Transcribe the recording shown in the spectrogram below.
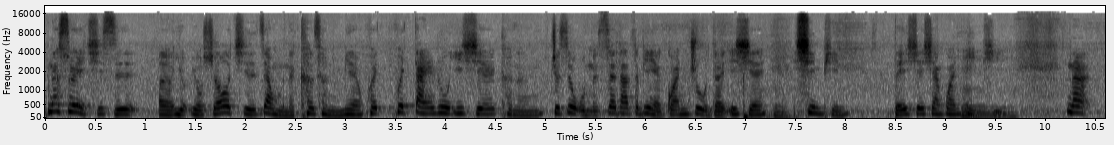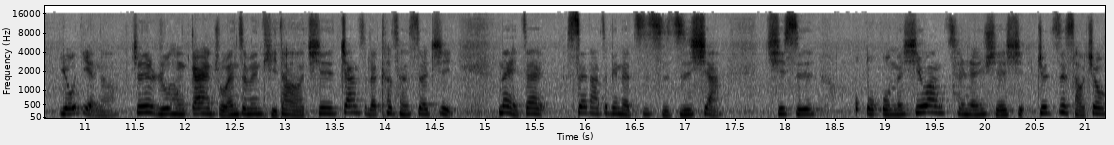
那所以其实呃有有时候其实在我们的课程里面会会带入一些可能就是我们社大这边也关注的一些性平的一些相关议题，嗯、那。有点呢，就是如同刚才主任这边提到的，其实这样子的课程设计，那也在社大这边的支持之下，其实我我们希望成人学习，就至少就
